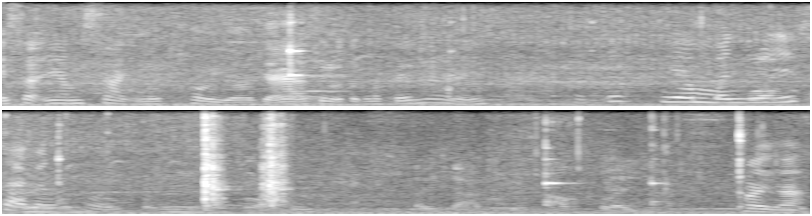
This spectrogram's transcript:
យាយសាក់ញ៉ាំសាច់មកថុយយាយអាចទៅទឹកមកទេណាញ៉ាំមិនយីសាច់នឹងថុយថុយអត់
